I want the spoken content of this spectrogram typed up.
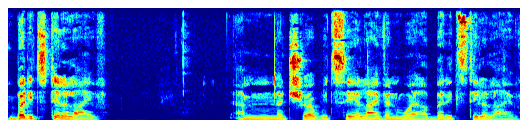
But it's still alive. I'm not sure I would say alive and well, but it's still alive.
